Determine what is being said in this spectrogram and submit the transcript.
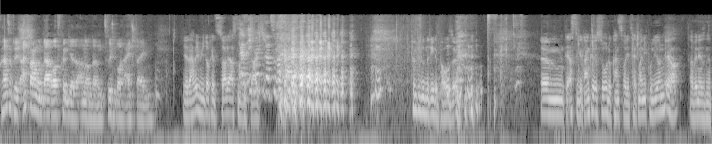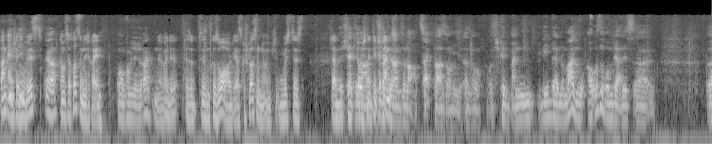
kann natürlich anfangen und darauf könnt ihr die anderen dann zwischendurch einsteigen. Ja, da habe ich mich doch jetzt zuallererst mal Also ich möchte gefragt. dazu was sagen. Fünf Minuten Redepause. ähm, der erste Gedanke ist so, du kannst zwar die Zeit manipulieren, Ja. aber wenn du so eine Bank einbrechen willst, Ja. kommst du ja trotzdem nicht rein. Warum komme ich nicht rein? Ja, weil du, also das ist ein Tresor, der ist geschlossen und du müsstest dann Ich hätte, durch ja, eine ich dicke hätte Wand. ja so eine Art Zeitblase um mich. Also, und ich könnte, mein Leben wäre normal, nur außenrum wäre alles, äh, äh,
